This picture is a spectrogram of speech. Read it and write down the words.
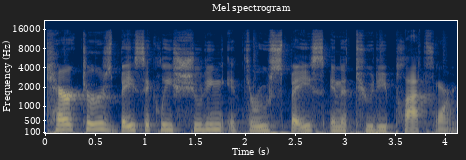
characters basically shooting it through space in a 2D platform.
